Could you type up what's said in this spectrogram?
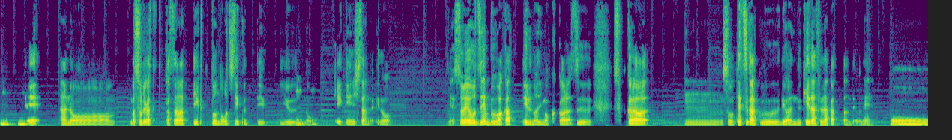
うんうん。で、あのーまあ、それが重なっていくとどんどん落ちていくっていうのを経験したんだけど、でそれを全部分かってるのにもかかわらず、そこから、うーん、その哲学では抜け出せなかったんだよね。おー。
